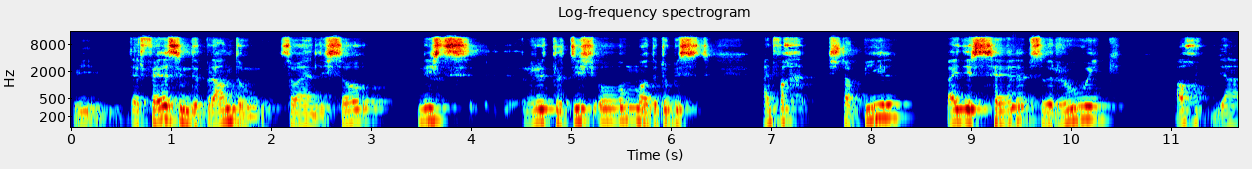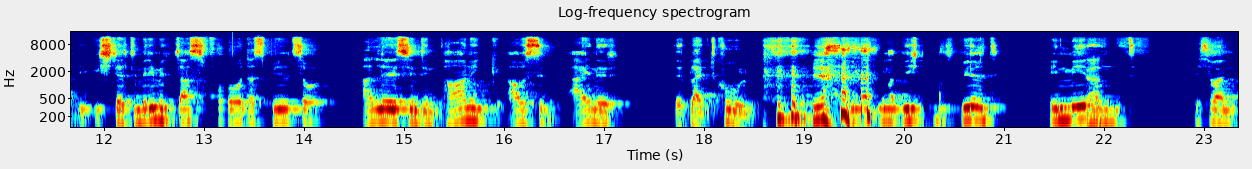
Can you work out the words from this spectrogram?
wie der Fels in der Brandung, so ähnlich, so nichts rüttelt dich um oder du bist einfach stabil bei dir selbst oder ruhig. Auch, ja, ich stellte mir immer das vor, das Bild so, alle sind in Panik, außer einer, der bleibt cool. Ja. ich, hatte nicht das Bild in mir ja. und es waren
